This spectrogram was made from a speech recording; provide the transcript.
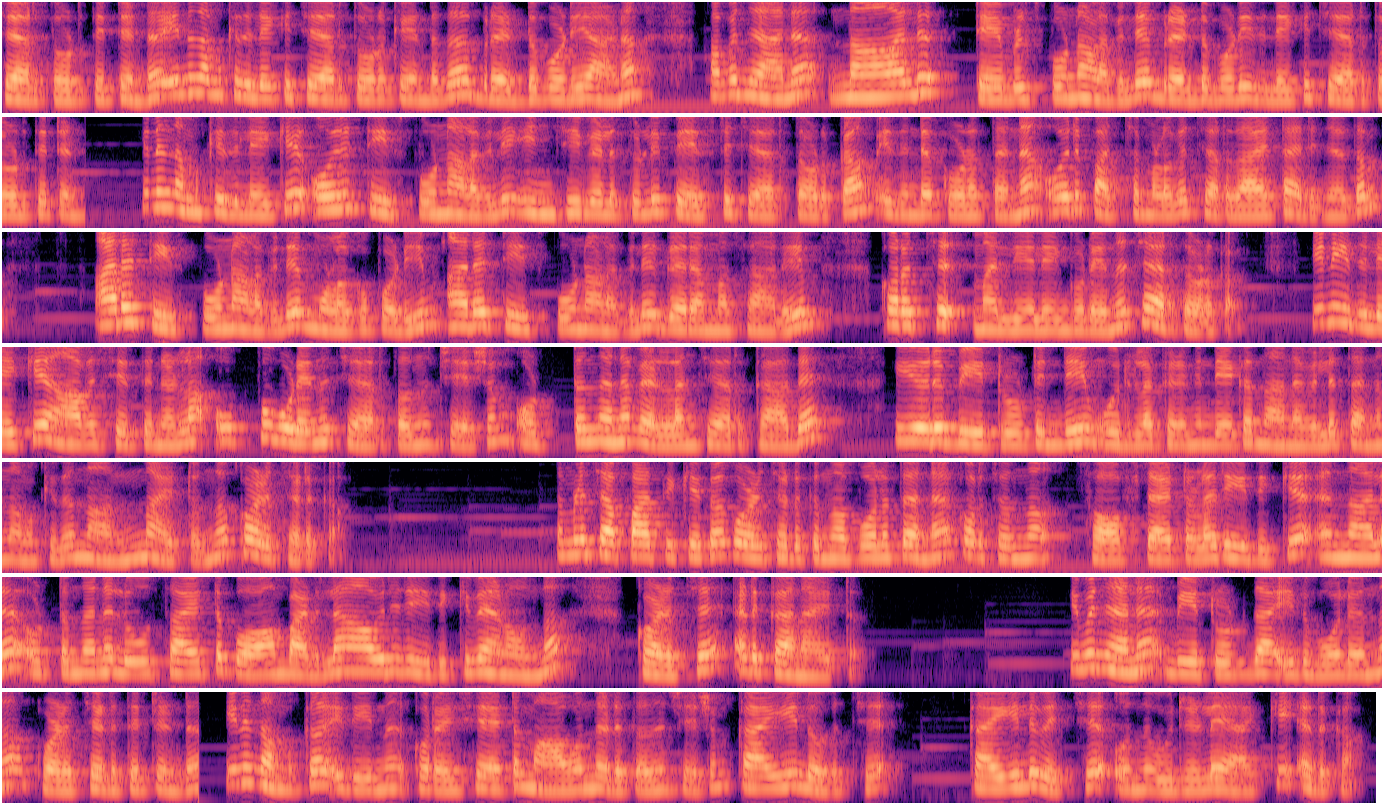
ചേർത്ത് കൊടുത്തിട്ടുണ്ട്. ഇനി നമുക്കിതിലേക്ക് ചേർത്ത് കൊടുക്കേണ്ടത് ബ്രെഡ് പൊടിയാണ്. അപ്പം ഞാൻ നാല് ടേബിൾ സ്പൂൺ അളവിൽ ബ്രെഡ് പൊടി ഇതിലേക്ക് ചേർത്ത് കൊടുത്തിട്ടുണ്ട്. ഇനി നമുക്കിതിലേക്ക് ഒരു ടീസ്പൂൺ അളവിൽ ഇഞ്ചി വെളുത്തുള്ളി പേസ്റ്റ് ചേർത്ത് കൊടുക്കാം. ഇതിന്റെ കൂടെ തന്നെ ഒരു പച്ചമുളക് ചെറുതായിട്ട് അരിഞ്ഞതും അര ടീസ്പൂൺ അളവിൽ മുളക് പൊടിയും അര ടീസ്പൂൺ അളവിൽ ഗരം മസാലയും കുറച്ച് മല്ലിയിലയും കൂടെ ഒന്ന് ചേർത്ത് കൊടുക്കാം. ഇനി ഇതിലേക്ക് ആവശ്യത്തിനുള്ള ഉപ്പ് കൂടെ ഒന്ന് ചേർത്തതിന് ശേഷം ഒട്ടും തന്നെ വെള്ളം ചേർക്കാതെ ഈ ഒരു ബീട്രൂട്ടിന്റെയും ഉരുളക്കിഴങ്ങിന്റെയൊക്കെ നനവിൽ തന്നെ നമുക്കിത് നന്നായിട്ടൊന്ന് കുഴച്ചെടുക്കാം. നമ്മൾ ചപ്പാത്തിക്കൊക്കെ കുഴച്ചെടുക്കുന്ന പോലെ തന്നെ കുറച്ചൊന്ന് സോഫ്റ്റ് ആയിട്ടുള്ള രീതിക്ക് എന്നാൽ ഒട്ടും തന്നെ ലൂസായിട്ട് പോകാൻ പാടില്ല. ആ ഒരു രീതിക്ക് വേണം ഒന്ന് കുഴച്ച് എടുക്കാനായിട്ട്. ഇപ്പം ഞാൻ ബീട്രൂട്ട് ദാ ഇതുപോലെ ഒന്ന് കുഴച്ചെടുത്തിട്ടുണ്ട്. ഇനി നമുക്ക് ഇതിൽ നിന്ന് കുറേശ്ശെയായിട്ട് മാവൊന്ന് എടുത്തതിന് ശേഷം കയ്യിൽ വെച്ച് കയ്യിൽ വെച്ച് ഒന്ന് ഉരുളയാക്കി എടുക്കാം.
